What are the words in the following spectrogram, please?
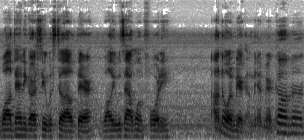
While Danny Garcia was still out there. While he was at 140. I don't know what Amir man. Amir Khan, man.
